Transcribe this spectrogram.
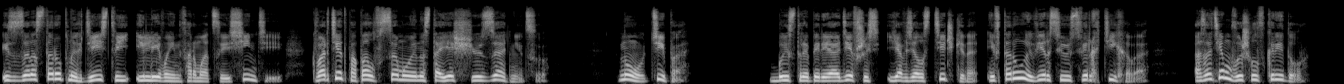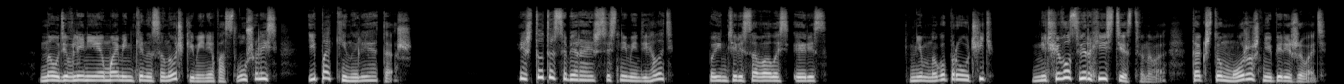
Из-за расторопных действий и левой информации Синтии квартет попал в самую настоящую задницу. Ну, типа. Быстро переодевшись, я взял Стечкина и вторую версию Сверхтихого, а затем вышел в коридор. На удивление маменькины сыночки меня послушались и покинули этаж. «И что ты собираешься с ними делать?» — поинтересовалась Эрис. «Немного проучить. Ничего сверхъестественного, так что можешь не переживать».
